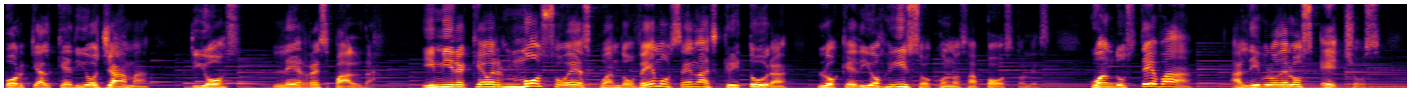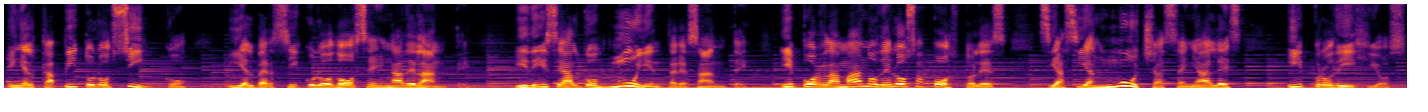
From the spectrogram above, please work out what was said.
Porque al que Dios llama, Dios le respalda. Y mire qué hermoso es cuando vemos en la escritura lo que Dios hizo con los apóstoles. Cuando usted va al libro de los Hechos, en el capítulo 5, y el versículo 12 en adelante. Y dice algo muy interesante. Y por la mano de los apóstoles se hacían muchas señales y prodigios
